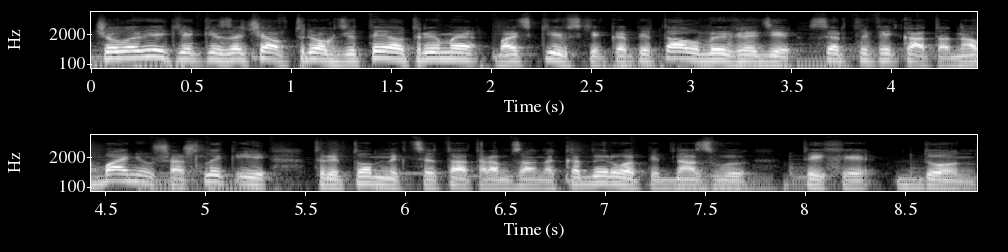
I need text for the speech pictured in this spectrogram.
Чоловік, який зачав трьох дітей, отримає батьківський капітал у вигляді сертифіката на баню, шашлик і тритомник цитат Рамзана Кадирова під назвою Тихий Дон.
